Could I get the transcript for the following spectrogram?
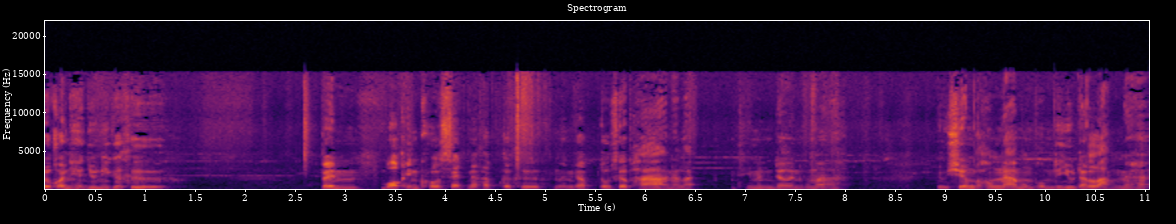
ทุกคนเห็นอยู่นี้ก็คือ เป็น walk-in closet นะครับ ก็คือเหมือนกับตู้เสื้อผ้านั่นแหละ ที่มันเดินเข้ามา อยู่เชื่อมกับห้องน้ำของผมที่อยู่ด้านหลังนะฮะ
